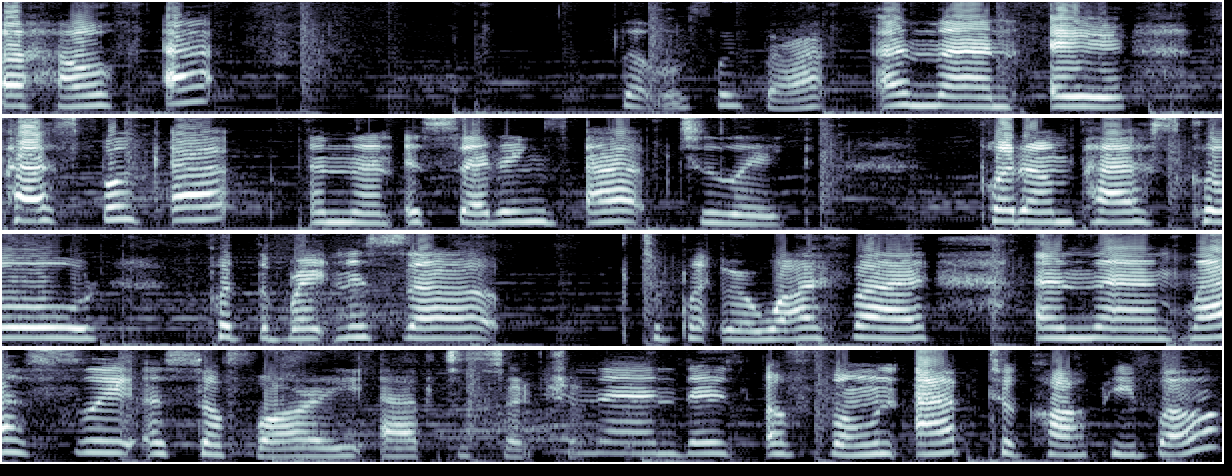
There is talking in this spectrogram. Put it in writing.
a health app that looks like that, and then a passbook app, and then a settings app to like put on passcode, put the brightness up, to put your Wi-Fi, and then lastly a Safari app to search. And then there's a phone app to call people,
